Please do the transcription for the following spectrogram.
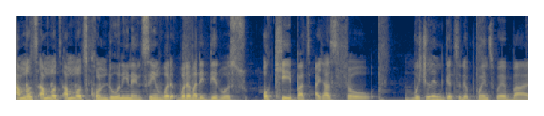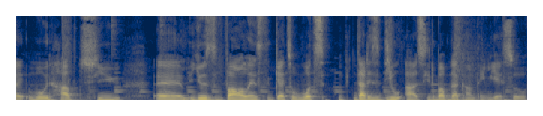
I'm not, I'm not, I'm not condoning and saying what whatever they did was okay, but I just feel we shouldn't get to the point whereby we would have to um, use violence to get to what that is due us, you know, that thing. Yeah, so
